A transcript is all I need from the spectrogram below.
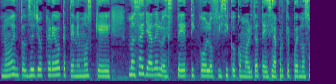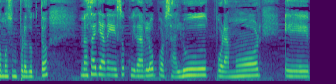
¿no? Entonces yo creo que tenemos que, más allá de lo estético, lo físico, como ahorita te decía, porque pues no somos un producto, más allá de eso, cuidarlo por salud, por amor, eh,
